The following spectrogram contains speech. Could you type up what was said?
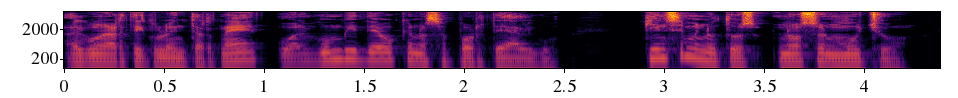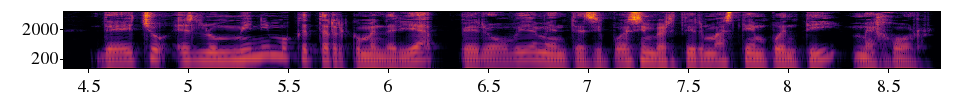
algún artículo de internet o algún video que nos aporte algo. 15 minutos no son mucho. De hecho, es lo mínimo que te recomendaría, pero obviamente si puedes invertir más tiempo en ti, mejor.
